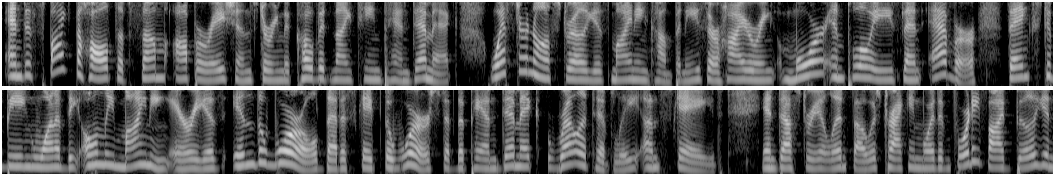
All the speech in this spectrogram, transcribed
And despite the halt of some operations during the COVID 19 pandemic, Western Australia's mining companies are hiring more employees employees than ever, thanks to being one of the only mining areas in the world that escaped the worst of the pandemic relatively unscathed. Industrial Info is tracking more than $45 billion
